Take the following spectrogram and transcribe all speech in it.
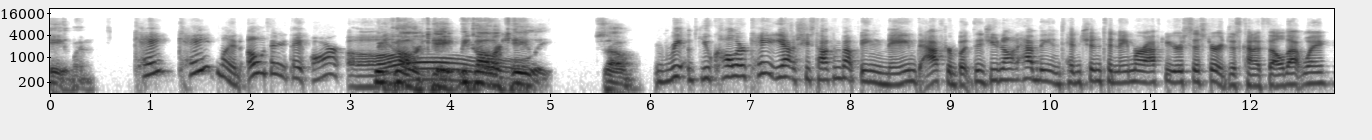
Caitlin. Kate, Caitlin. Oh, they they are. Oh. We call her Kate. We call her Kaylee. So Re you call her Kate? Yeah, she's talking about being named after, but did you not have the intention to name her after your sister? It just kind of fell that way.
